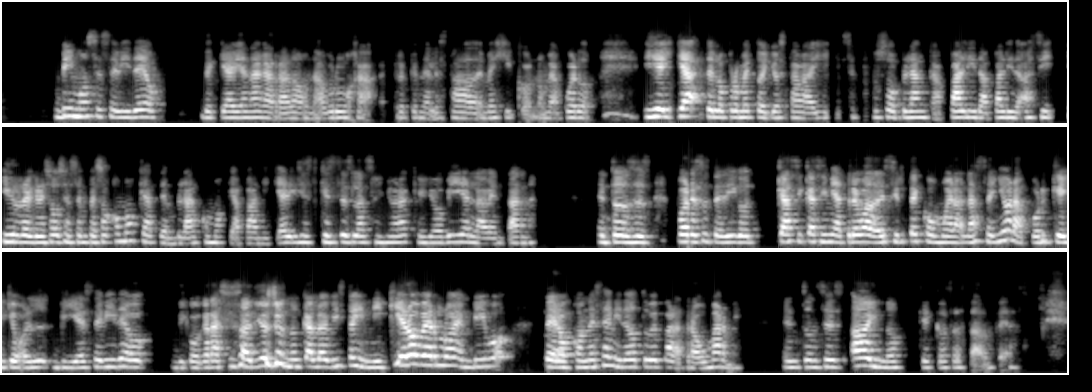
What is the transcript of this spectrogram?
vimos ese video de que habían agarrado a una bruja, creo que en el Estado de México, no me acuerdo. Y ella, te lo prometo, yo estaba ahí, se puso blanca, pálida, pálida, así, y regresó, o sea, se empezó como que a temblar, como que a paniquear, y dices que esa es la señora que yo vi en la ventana. Entonces, por eso te digo, casi, casi me atrevo a decirte cómo era la señora, porque yo vi ese video, digo, gracias a Dios, yo nunca lo he visto y ni quiero verlo en vivo, pero con ese video tuve para traumarme. Entonces, ay no, qué cosas tan feas.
